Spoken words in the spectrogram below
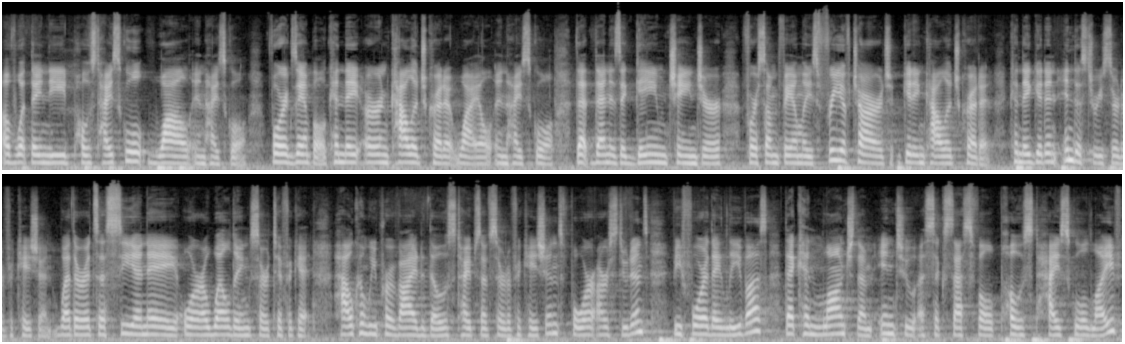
of what they need post high school while in high school. For example, can they earn college credit while in high school? That then is a game changer for some families, free of charge, getting college credit. Can they get an industry certification, whether it's a CNA or a welding certificate? How can we provide those types of certifications for our students before they leave us that can launch them into a successful post high school life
